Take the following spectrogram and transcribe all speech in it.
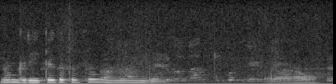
Não grita que eu tô filmando. Não.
